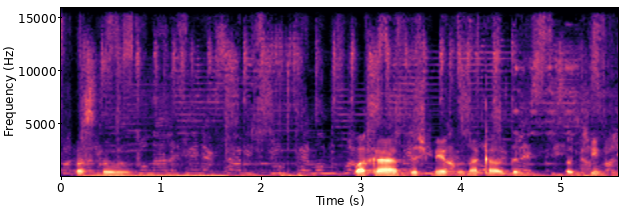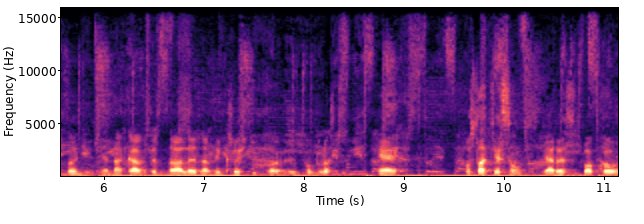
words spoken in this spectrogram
Po prostu płakałem ze śmiechu na każdym odcinku, no nie, nie na każdym, no ale na większości po, po prostu śmiech. Postacie są w miarę spoko,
